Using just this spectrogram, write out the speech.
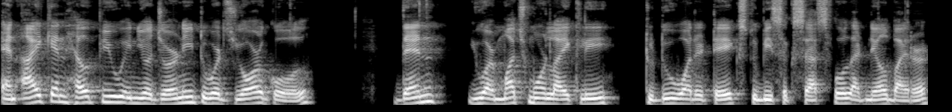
and I can help you in your journey towards your goal, then you are much more likely to do what it takes to be successful at Nailbiter.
